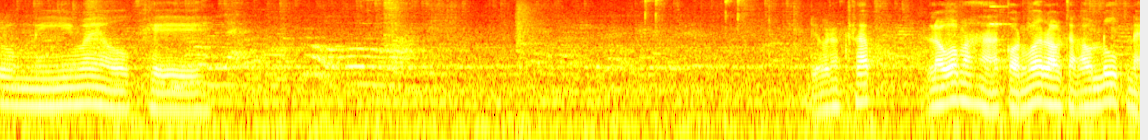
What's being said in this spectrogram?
รูปนี้ไม่โอเค เดี๋ยวนะครับ เราก็มาหาก่อนว่าเราจะเอารูปไหน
